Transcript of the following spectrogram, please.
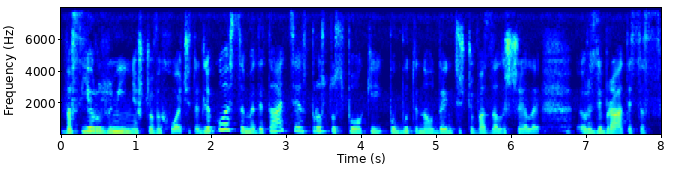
У вас є розуміння, що ви хочете. Для когось це медитація, просто спокій, побути наодинці, щоб вас залишили, розібратися з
